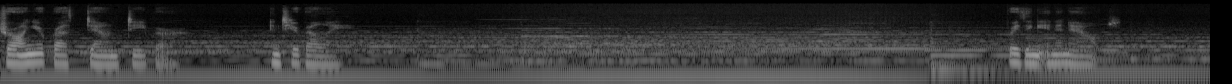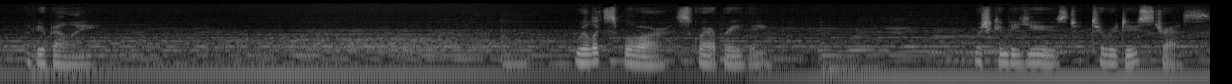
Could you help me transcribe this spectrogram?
Drawing your breath down deeper into your belly. Breathing in and out of your belly. We'll explore square breathing, which can be used to reduce stress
